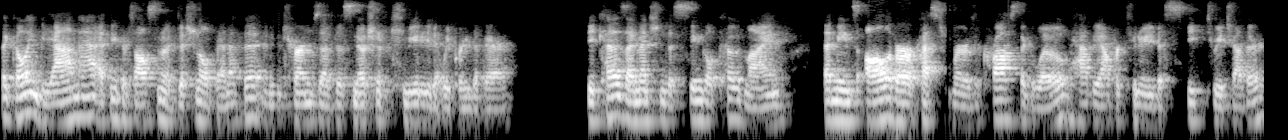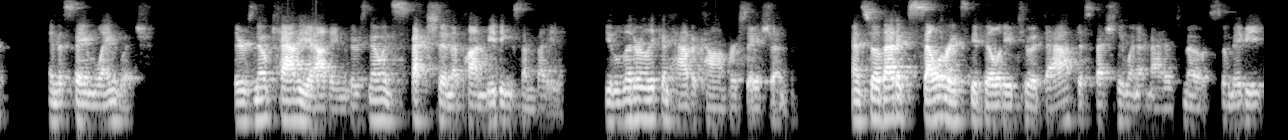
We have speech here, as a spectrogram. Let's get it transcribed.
But going beyond that, I think there's also an additional benefit in terms of this notion of community that we bring to bear. Because I mentioned a single code line, that means all of our customers across the globe have the opportunity to speak to each other in the same language. There's no caveating, there's no inspection upon meeting somebody. You literally can have a conversation. And so that accelerates the ability to adapt, especially when it matters most. So maybe,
